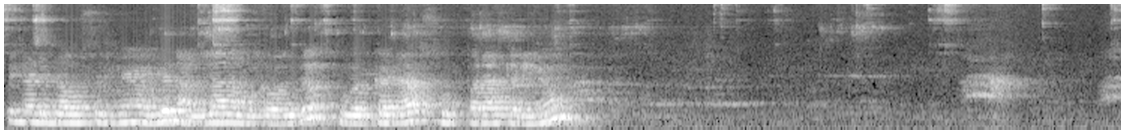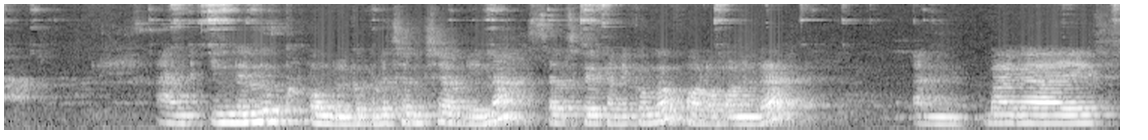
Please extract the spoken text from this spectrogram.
பின்னாடி ப்ளவுஸுக்குமே வந்து நல்லா நமக்கு வந்து ஒர்க்கடாக சூப்பராக தெரியும். அண்ட் இந்த லுக் உங்களுக்கு பிடிச்சிருந்துச்சு அப்படின்னா சப்ஸ்கிரைப் பண்ணிக்கோங்க ஃபாலோ பண்ணுங்கள் அண்ட் பாய் guys.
